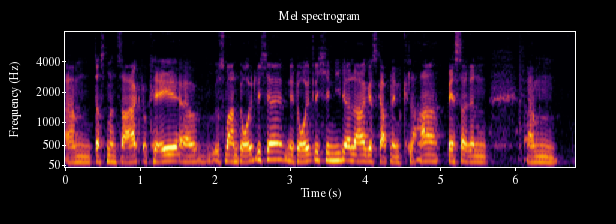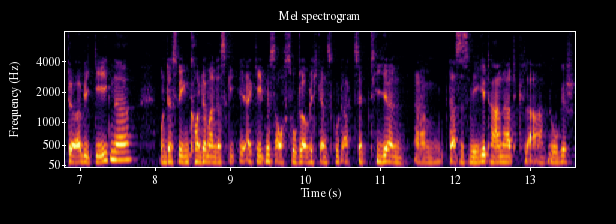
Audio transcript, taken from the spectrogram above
ähm, dass man sagt, okay, äh, es war ein deutlicher, eine deutliche Niederlage, es gab einen klar besseren ähm, Derby-Gegner und deswegen konnte man das Ergebnis auch so, glaube ich, ganz gut akzeptieren, ähm, dass es wehgetan hat, klar, logisch.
